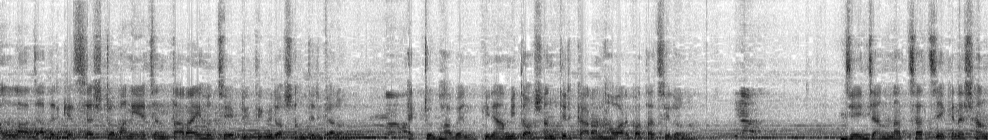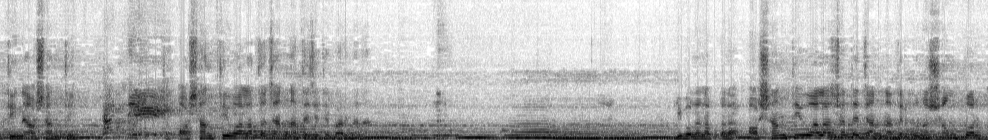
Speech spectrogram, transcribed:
আল্লাহ যাদেরকে শ্রেষ্ঠ বানিয়েছেন, তারাই হচ্ছে পৃথিবীর অশান্তির কারণ। একটু ভাবেন কিনা আমি তো অশান্তির কারণ হওয়ার কথা ছিল না। যে জান্নাত চাচ্ছে, এখানে শান্তি না অশান্তি? অশান্তিওয়ালা তো জান্নাতে যেতে পারবে না। কি বলেন আপনারা? অশান্তিওয়ালার সাথে জান্নাতের কোনো সম্পর্ক?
